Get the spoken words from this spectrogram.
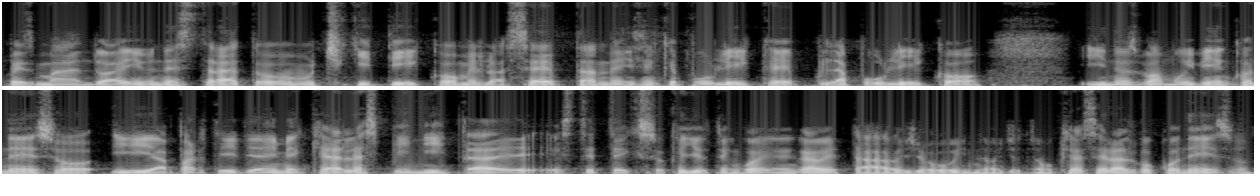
pues mando ahí un estrato chiquitico, me lo aceptan, me dicen que publique, la publico y nos va muy bien con eso y a partir de ahí me queda la espinita de este texto que yo tengo ahí engavetado, yo, uy, no, yo tengo que hacer algo con eso.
